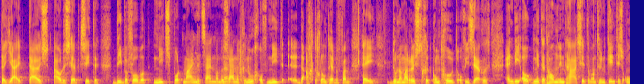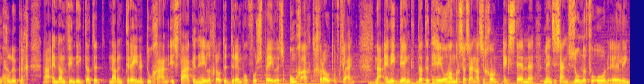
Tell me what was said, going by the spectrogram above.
dat jij thuis ouders hebt zitten. die bijvoorbeeld niet sportminded zijn. Want er zijn er genoeg. Of niet eh, de achtergrond hebben van. hé, hey, doe nou maar rustig, het komt goed. of iets dergelijks. En die ook met het handen in het haar zitten. want hun kind is ongelukkig. Nou, en dan vind ik dat het naar een trainer toe gaan. is vaak een hele grote drempel voor spelers. ongeacht groot of klein. Nou, en ik denk dat het heel handig zou zijn als er gewoon externe mensen zijn zonder veroordeling.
